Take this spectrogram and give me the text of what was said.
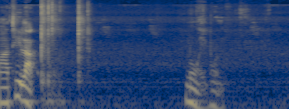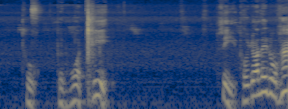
มาที่หลัก หน่วยบน ถูกเป็นงวดที่สี่ผมย้อนให้ดูห้า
